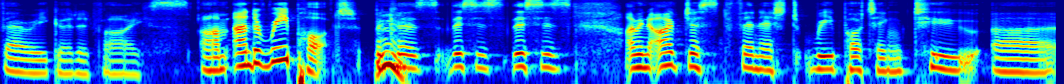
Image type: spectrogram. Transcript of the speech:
Very good advice. Um, and a repot because this is this is. I mean, I've just finished repotting two uh,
